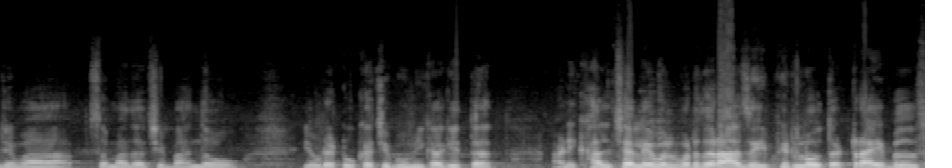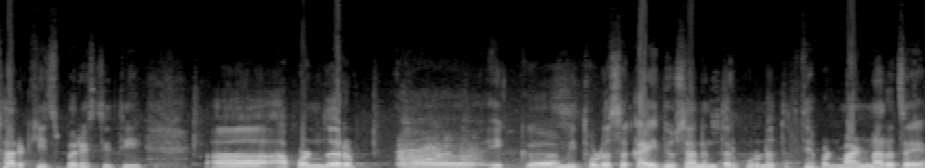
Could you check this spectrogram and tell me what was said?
जेव्हा समाजाचे बांधव एवढ्या टोकाची भूमिका घेतात आणि खालच्या लेवलवर जर आजही फिरलो तर ट्रायबलसारखीच परिस्थिती आपण जर एक मी थोडंसं काही दिवसानंतर पूर्ण तथ्य पण मांडणारच आहे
